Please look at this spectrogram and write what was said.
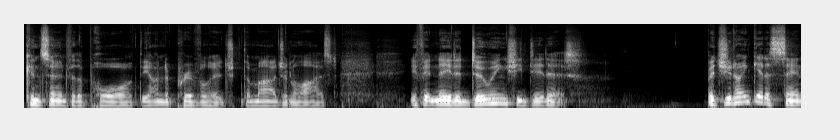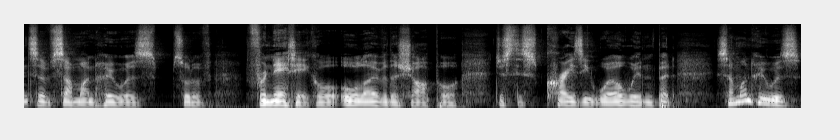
concerned for the poor, the underprivileged, the marginalized. If it needed doing, she did it. But you don't get a sense of someone who was sort of frenetic or all over the shop or just this crazy whirlwind, but someone who was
